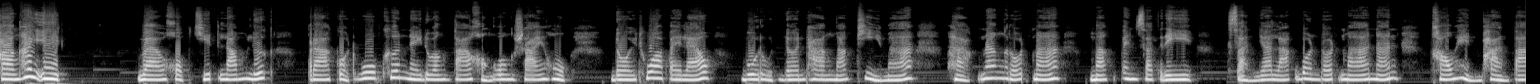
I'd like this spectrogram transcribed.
ทางให้อีก แววขบคิดล้ำลึก ปรากฏวูบขึ้นในดวงตาขององค์ชายหก โดยทั่วไปแล้ว บุรุษเดินทางมักขี่ม้า หากนั่งรถม้า มักเป็นสตรี สัญญลักษณ์บนรถม้านั้น เขาเห็นผ่านตา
